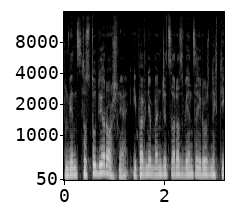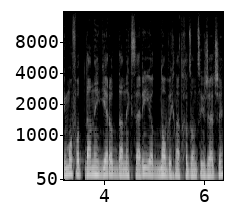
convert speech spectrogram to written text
więc to studio rośnie i pewnie będzie coraz więcej różnych teamów od danych gier, od danych serii i od nowych nadchodzących rzeczy.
